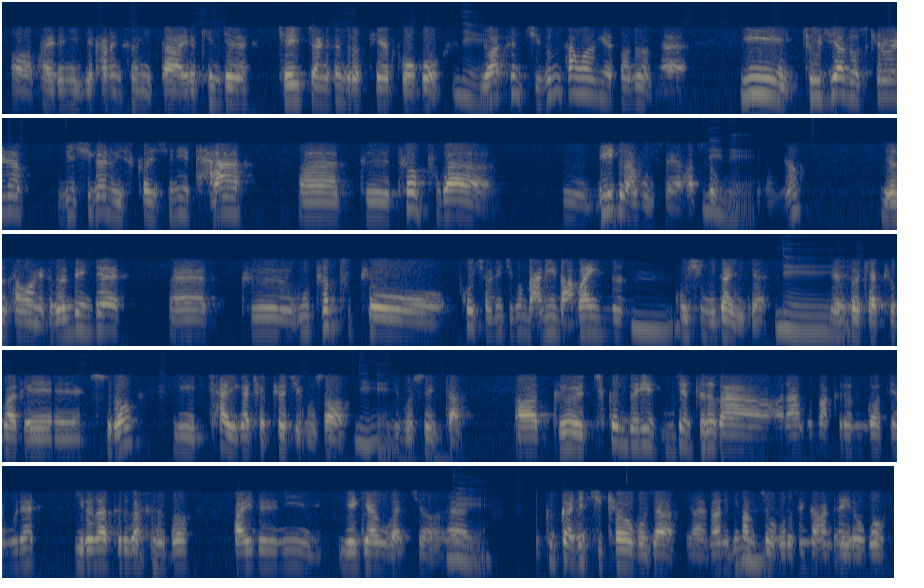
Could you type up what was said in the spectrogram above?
어 바이든이 이길 가능성이 있다 이렇게 이제 제 입장에서는 그렇게 보고 네. 여하튼 지금 상황에서는 예, 이 조지아, 노스캐롤라이나, 미시간, 위스콘신이 다 아, 그 트럼프가 그 리드하고 있어요. 앞서고. 있거든요. 이런 상황에서 그런데 이제 에, 그 우편 투표 포지션이 지금 많이 남아 있는 음, 곳입니다. 이게 네. 그래서 개표가 될수록 이 차이가 좁혀지고서 네. 뒤집을 수 있다. 아, 그 측근들이 이제 들어가라고 막 그러는 것 때문에 일어나 들어가면서 바이든이 얘기하고 갔죠. 예, 네. 끝까지 지켜보자. 야, 나는 희망적으로 생각한다 이러고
